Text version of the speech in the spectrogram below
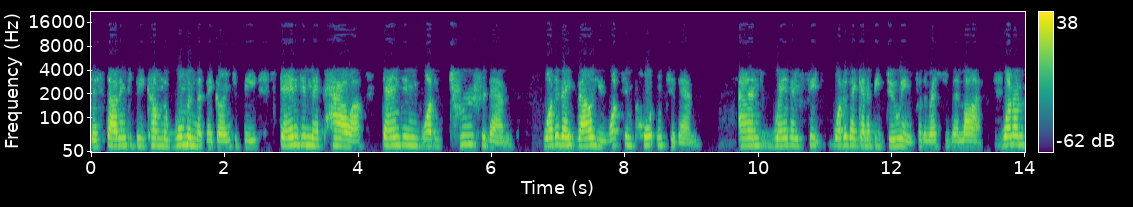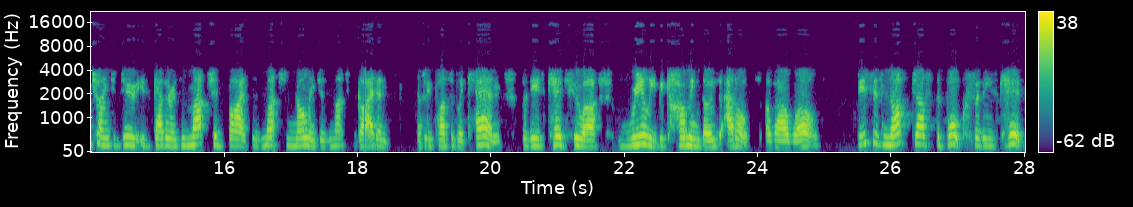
They're starting to become the woman that they're going to be. Stand in their power. Stand in what is true for them. What do they value? What's important to them? And where they fit, what are they going to be doing for the rest of their life? What I'm trying to do is gather as much advice, as much knowledge, as much guidance as we possibly can for these kids who are really becoming those adults of our world this is not just the book for these kids.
